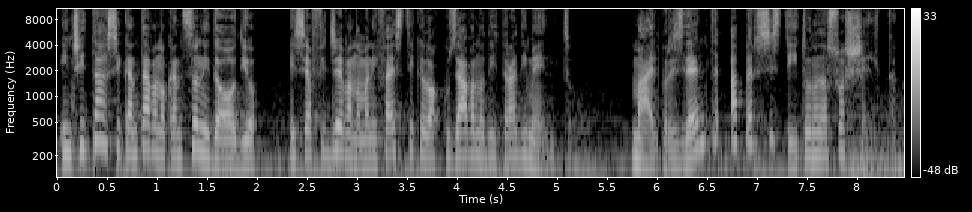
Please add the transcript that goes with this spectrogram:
In città si cantavano canzoni d'odio e si affiggevano manifesti che lo accusavano di tradimento. Ma il presidente ha persistito nella sua scelta.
